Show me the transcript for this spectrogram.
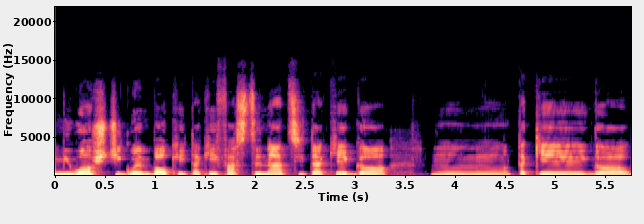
miłości głębokiej, takiej fascynacji, takiego, mm, takiego,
